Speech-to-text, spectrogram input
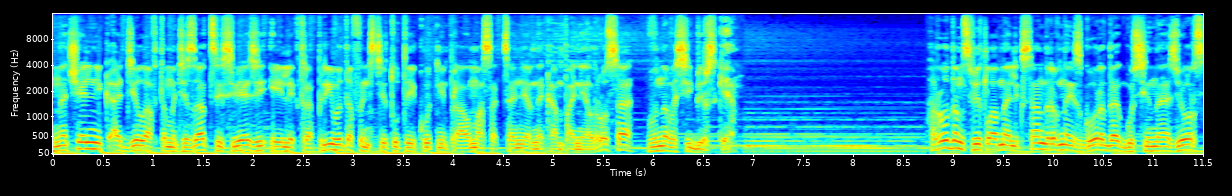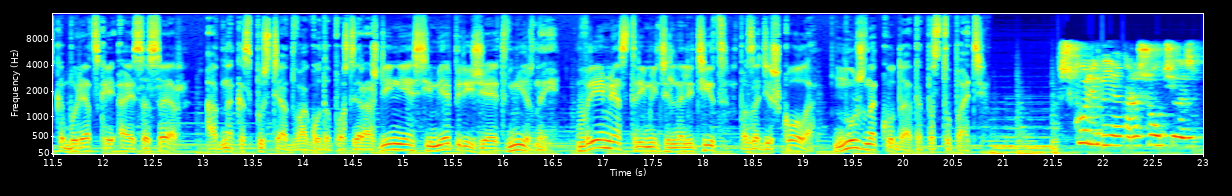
начальник отдела автоматизации связи и электроприводов Института Якутни Проалмаз акционерной компании «Алроса» в Новосибирске. Родом Светлана Александровна из города Гусиноозерска Бурятской АССР. Однако спустя два года после рождения семья переезжает в Мирный. Время стремительно летит, позади школа. Нужно куда-то поступать. В школе я хорошо училась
